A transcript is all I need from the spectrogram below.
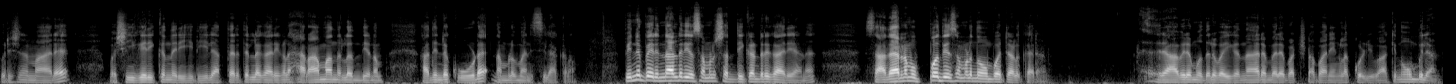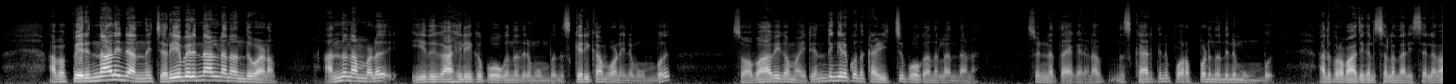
പുരുഷന്മാരെ വശീകരിക്കുന്ന രീതിയിൽ അത്തരത്തിലുള്ള കാര്യങ്ങൾ ഹറാമാന്നുള്ളത് എന്ത് ചെയ്യണം? അതിന്റെ കൂടെ നമ്മൾ മനസ്സിലാക്കണം. പിന്നെ പെരുന്നാളിന്റെ ദിവസം നമ്മൾ ശ്രദ്ധിക്കേണ്ട ഒരു കാര്യമാണ്. സാധാരണ മുപ്പത് ദിവസം നമ്മൾ നോമ്പ് പറ്റ ആൾക്കാരാണ്. രാവിലെ മുതൽ വൈകുന്നേരം വരെ ഭക്ഷണപാനീയങ്ങളൊക്കെ ഒഴിവാക്കി നോമ്പിലാണ്. അപ്പോൾ പെരുന്നാളിന്റെ അന്ന് ചെറിയ പെരുന്നാളിന്റെ അന്ന് എന്ത് വേണം? അന്ന് നമ്മൾ ഈദ്ഗാഹിലേക്ക് പോകുന്നതിന് മുമ്പ് നിസ്കരിക്കാൻ പോകുന്നതിന് മുമ്പ് സ്വാഭാവികമായിട്ട് എന്തെങ്കിലുമൊക്കെ ഒന്ന് കഴിച്ചു പോകുക എന്നുള്ളത് എന്താണ് സുന്നത്തായ കാര്യമാണ് നിസ്കാരത്തിന് പുറപ്പെടുന്നതിന് മുമ്പ് അത് പ്രവാചകൻ സല്ല അലൈഹി വസല്ലമ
